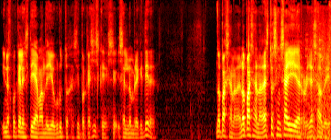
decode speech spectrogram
Y no es porque les esté llamando yo brutos así, porque así es que es el nombre que tienen. No pasa nada, no pasa nada. Esto es ensayo y error, ya sabéis.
